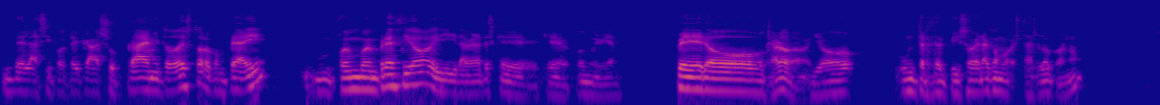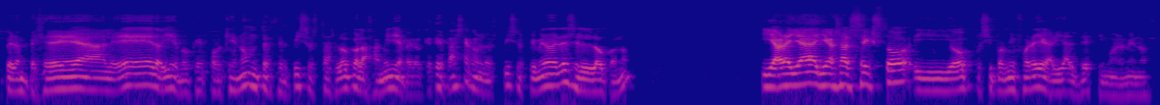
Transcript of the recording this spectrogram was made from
de las hipotecas subprime y todo esto, lo compré ahí fue un buen precio y la verdad es que, fue muy bien. Pero, claro, yo un tercer piso era como, estás loco, ¿no? Pero empecé a leer, oye, ¿por qué, ¿por qué no un tercer piso? Estás loco, la familia, pero ¿qué te pasa con los pisos? Primero eres el loco, ¿no? Y ahora ya llegas al sexto y yo, pues, si por mí fuera, llegaría al décimo al menos.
